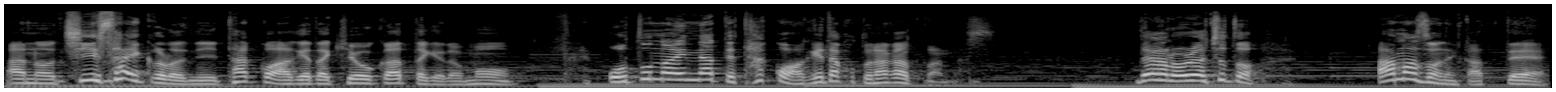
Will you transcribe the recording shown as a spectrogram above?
あの小さい頃にタコをあげた記憶あったけども大人になってタコをあげたことなかったんです。だから俺はちょっとアマゾンで買って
